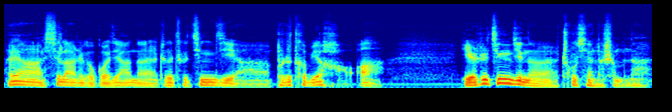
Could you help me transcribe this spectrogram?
哎呀，希腊这个国家呢，这个这个经济啊不是特别好啊，也是经济呢出现了什么呢？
